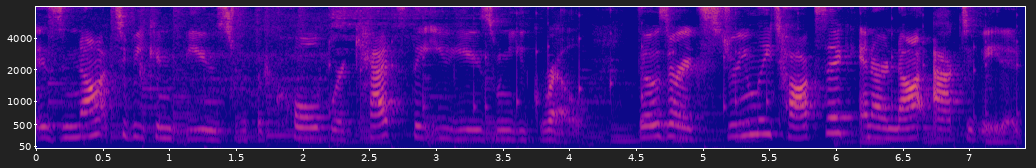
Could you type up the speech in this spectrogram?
is not to be confused with the coal briquettes that you use when you grill. Those are extremely toxic and are not activated.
